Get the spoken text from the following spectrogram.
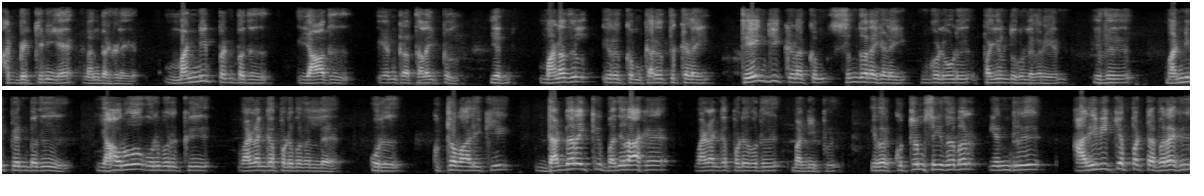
அன்பிற்கினிய நண்பர்களே மன்னிப்பென்பது யாது என்ற தலைப்பில் என் மனதில் இருக்கும் கருத்துக்களை தேங்கி கிடக்கும் சிந்தனைகளை உங்களோடு பகிர்ந்து கொள்ளுகிறேன். இது மன்னிப்பென்பது யாரோ ஒருவருக்கு வழங்கப்படுவதல்ல. ஒரு குற்றவாளிக்கு தண்டனைக்கு பதிலாக வழங்கப்படுவது மன்னிப்பு. இவர் குற்றம் செய்தவர் என்று அறிவிக்கப்பட்ட பிறகு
